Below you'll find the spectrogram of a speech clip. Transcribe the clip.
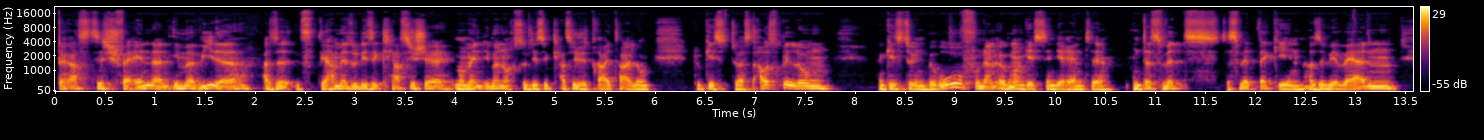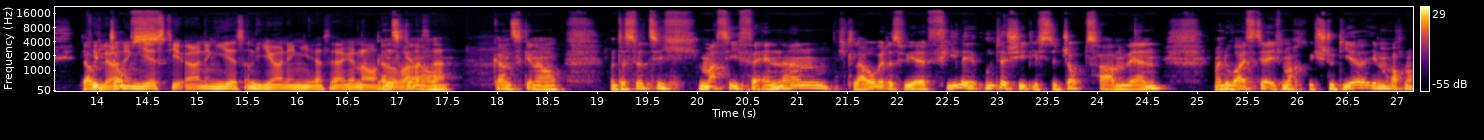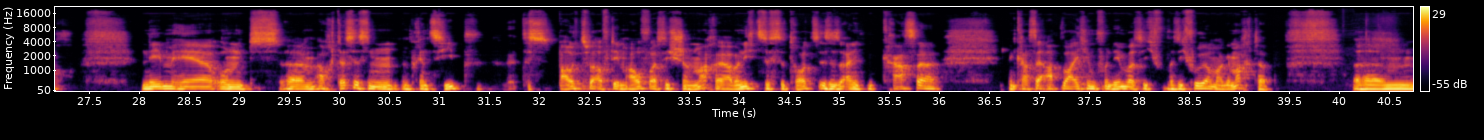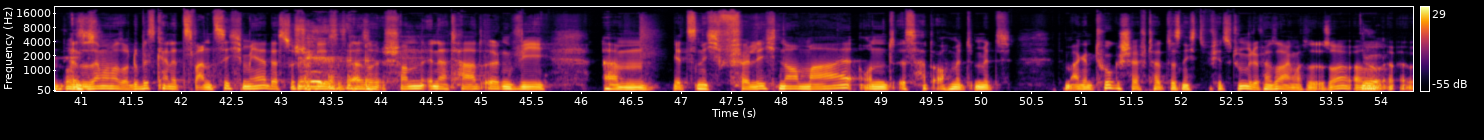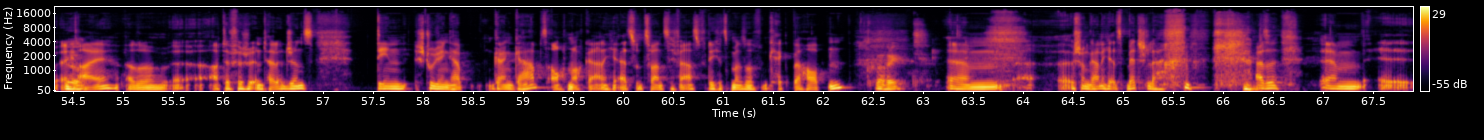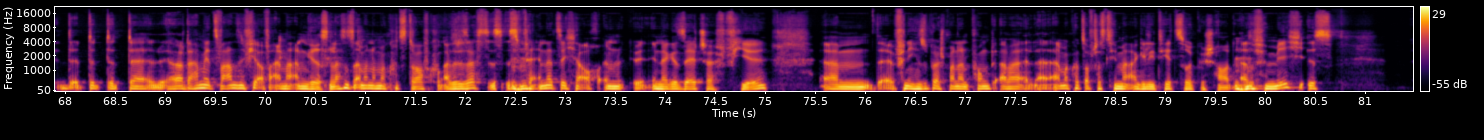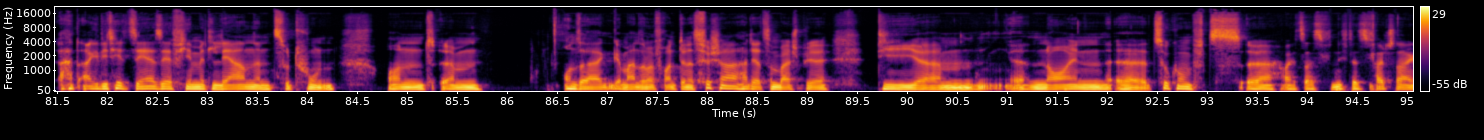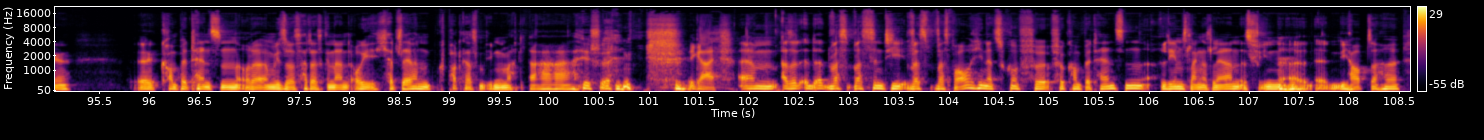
drastisch verändern, immer wieder. Also wir haben ja so diese klassische, im Moment immer noch so diese klassische Dreiteilung. Du gehst, du hast Ausbildung, dann gehst du in den Beruf und dann irgendwann gehst du in die Rente. Und das wird, das wird weggehen. Also wir werden, glaube ich, Die Learning Jobs, Years, die Earning Years und die Yearning Years, ja genau. Ganz so genau. Ja. Ganz genau. Und das wird sich massiv verändern. Ich glaube, dass wir viele unterschiedlichste Jobs haben werden. Ich meine, du weißt ja, ich mache, ich studiere eben auch noch nebenher und ähm, auch das ist ein, ein Prinzip, das baut zwar auf dem auf, was ich schon mache, aber nichtsdestotrotz ist es eigentlich ein krasser, eine krasse Abweichung von dem, was ich, was ich früher mal gemacht habe. Ähm, also sagen wir mal so, du bist keine 20 mehr, dass du studierst, ist also schon in der Tat irgendwie ähm, jetzt nicht völlig normal und es hat auch mit, mit dem Agenturgeschäft hat das nicht viel zu tun, wir dürfen ja sagen, was es ist, oder? Also ja, AI, ja. also äh, Artificial Intelligence. Den Studiengang gab es auch noch gar nicht, als du 20 warst, würde ich jetzt mal so keck behaupten. Korrekt. Ähm, äh, schon gar nicht als Bachelor. also ähm, äh, da, da, da, haben wir jetzt wahnsinnig viel auf einmal angerissen. Lass uns einmal noch mal kurz drauf gucken. Also du sagst, es, es mhm. verändert sich ja auch in, in der Gesellschaft viel. Ähm, Finde ich einen super spannenden Punkt, aber einmal kurz auf das Thema Agilität zurückgeschaut. Mhm. Also für mich ist hat Agilität sehr, sehr viel mit Lernen zu tun. Und ähm, unser gemeinsamer Freund Dennis Fischer hat ja zum Beispiel die ähm, äh, neuen äh, Zukunfts, äh, oh, jetzt weiß ich nicht, dass ich falsch sage, äh, Kompetenzen oder irgendwie sowas hat er es genannt. Oh, ich habe selber einen Podcast mit ihm gemacht. Ah, Hilfe. Egal. Ähm, also was, was sind die, was, was brauche ich in der Zukunft für, für Kompetenzen? Lebenslanges Lernen ist für ihn mhm. äh, die Hauptsache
